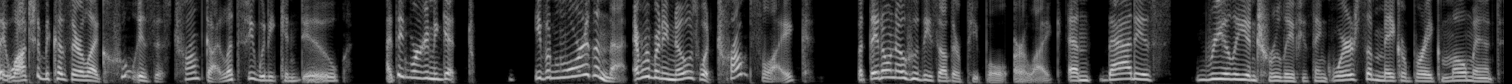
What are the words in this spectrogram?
They watched it because they're like, who is this Trump guy? Let's see what he can do. I think we're going to get even more than that. Everybody knows what Trump's like, but they don't know who these other people are like. And that is really and truly, if you think, where's the make or break moment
